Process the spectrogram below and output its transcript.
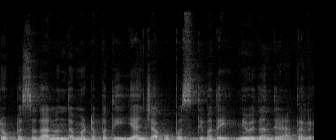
doctor Sadanand Mathpati यांच्या उपस्थितीमध्ये निवेदन देण्यात आले.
